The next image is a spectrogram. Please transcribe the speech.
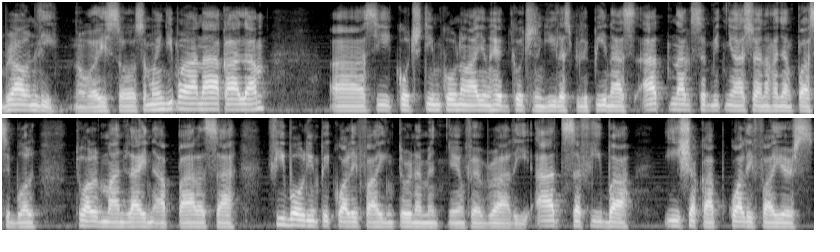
Brownlee. Okay, so sa mga hindi pa nga nakakaalam, ah, si Coach Tim ko na nga yung head coach ng Gilas Pilipinas at nag-submit nga siya ng kanyang possible 12-man lineup para sa FIBA Olympic Qualifying Tournament ngayong February at sa FIBA Asia Cup Qualifiers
